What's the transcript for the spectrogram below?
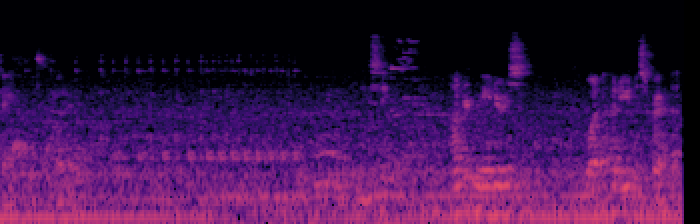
Okay, put it. You see, 100 meters, what, how do you describe that?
